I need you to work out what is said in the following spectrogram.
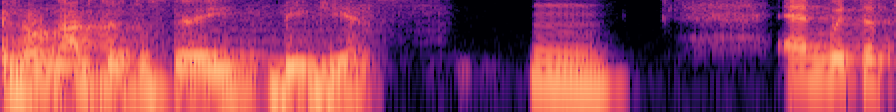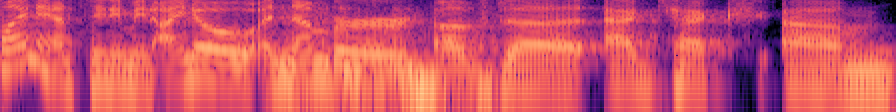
a long answer to say big yes. Hmm. And with the financing, I mean, I know a number of the ag tech um,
